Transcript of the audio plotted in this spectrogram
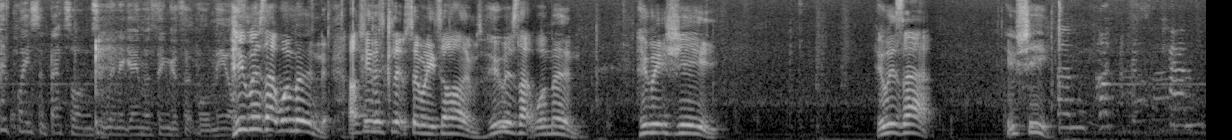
Who you place a bet on to win a game of finger football? Me or Who Phil? is that woman? I've seen this clip so many times. Who is that woman? Who is she? Who is that? Who's she? Um, I think, um,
